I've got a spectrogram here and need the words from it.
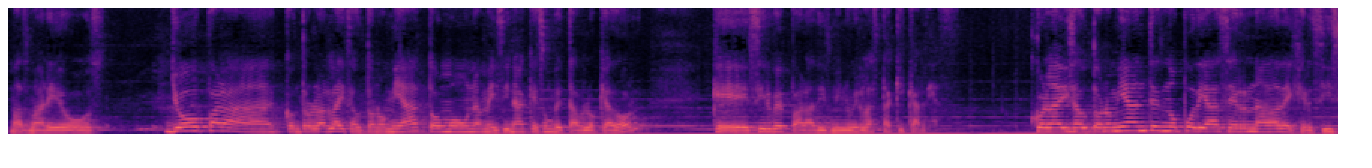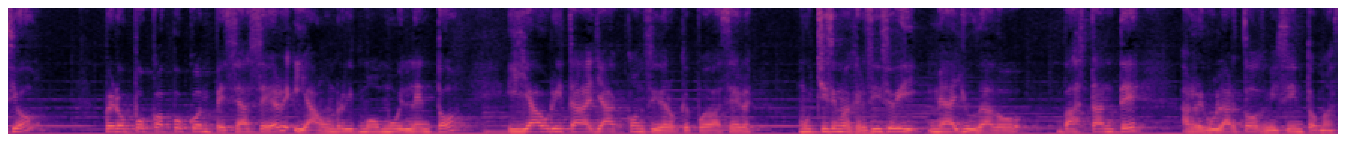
más mareos. Yo para controlar la disautonomía tomo una medicina que es un beta bloqueador que sirve para disminuir las taquicardias. Con la disautonomía antes no podía hacer nada de ejercicio, pero poco a poco empecé a hacer y a un ritmo muy lento y ya ahorita ya considero que puedo hacer muchísimo ejercicio y me ha ayudado bastante a regular todos mis síntomas.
